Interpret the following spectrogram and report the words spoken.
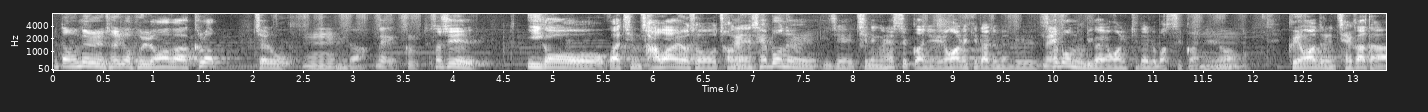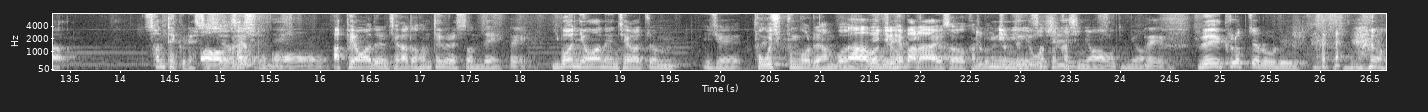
일단 오늘 저희가 볼 영화가 클럽 제로입니다 음, 네, 그렇죠. 사실 이거가 지금 4화여서 전에 네. 세 번을 이제 진행을 했을 거 아니에요. 영화를 기다리면 네. 세 번 우리가 영화를 기다려 봤을 거 아니에요. 음. 그 영화들은 제가 다 선택을 했었어요. 아, 그래요? 사실은. 네. 어. 앞에 영화들은 제가 다 선택을 했었는데 네. 이번 영화는 제가 좀 이제 보고 싶은 거를 한번 아, 얘기를 맞죠. 해봐라 해서 감독님이 좀 뜬금없이. 선택하신 영화거든요. 네. 왜 클럽 제로를 선택하셨나요?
